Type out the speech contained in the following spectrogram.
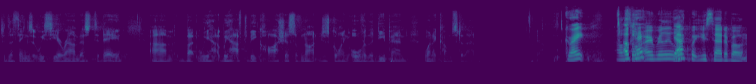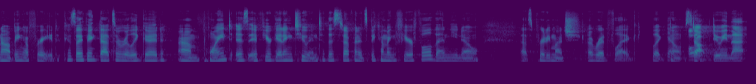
to the things that we see around us today. Um, but we, ha- we have to be cautious of not just going over the deep end when it comes to that. Great. Also, okay. I really Yeah. like what you said about not being afraid because I think that's a really good um, point. Is if you're getting too into this stuff and it's becoming fearful, then you know that's pretty much a red flag. Like, don't stop doing that.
